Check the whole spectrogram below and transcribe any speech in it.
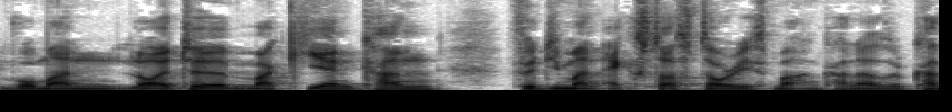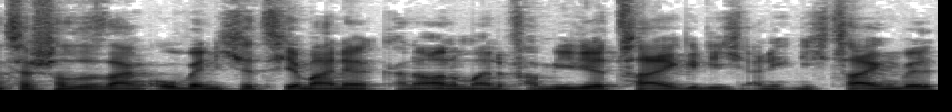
wo man Leute markieren kann, für die man extra Stories machen kann. Also du kannst ja schon so sagen, oh, wenn ich jetzt hier meine, keine Ahnung, meine Familie zeige, die ich eigentlich nicht zeigen will,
